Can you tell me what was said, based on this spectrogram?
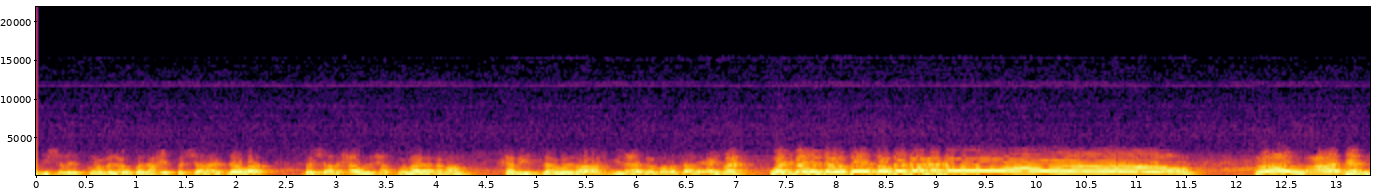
الشغيط كرة ملعوبة ناحية بشار الله. بشار يحاول يحصلها أمام خميس العويران يلعبها مرة ثانية أيضا. وهجمة لمتى جول جول جول جول جول. جول. عادل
